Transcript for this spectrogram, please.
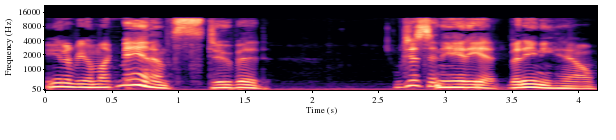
interview. I'm like, man, I'm stupid. I'm just an idiot. But anyhow,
